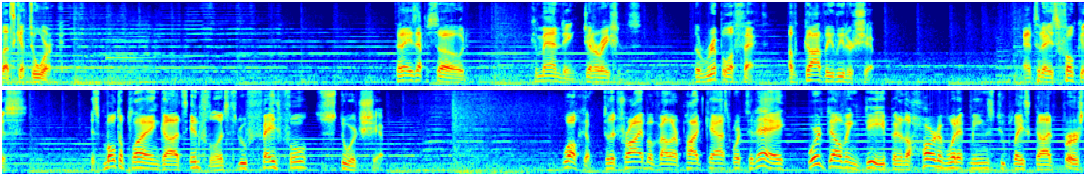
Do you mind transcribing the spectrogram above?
Let's get to work. Today's episode Commanding Generations The Ripple Effect of Godly Leadership. And today's focus is multiplying God's influence through faithful stewardship. Welcome to the Tribe of Valor podcast, where today we're delving deep into the heart of what it means to place God first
